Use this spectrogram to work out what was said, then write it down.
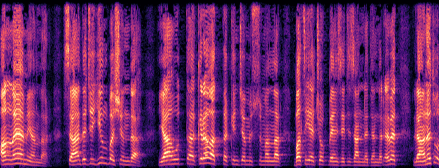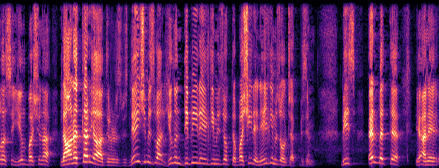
anlayamayanlar sadece yıl başında yahut da kravat takınca Müslümanlar batıya çok benzedi zannedenler. Evet lanet olası yıl başına lanetler yağdırırız biz. Ne işimiz var? Yılın dibiyle ilgimiz yok da başıyla ne ilgimiz olacak bizim? Biz elbette yani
